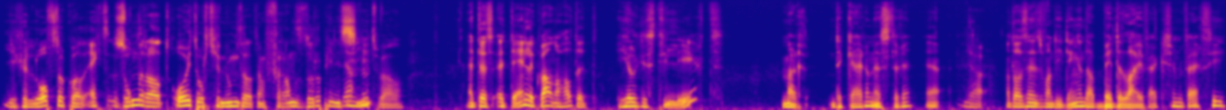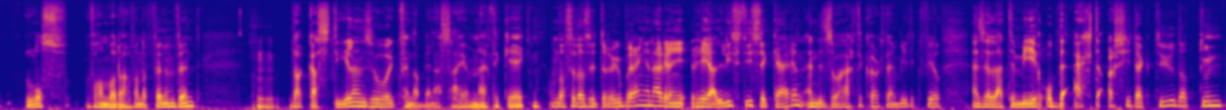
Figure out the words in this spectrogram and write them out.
je gelooft ook wel echt, zonder dat het ooit wordt genoemd dat het een Frans dorpje is, Ja. zie je het wel. En het is uiteindelijk wel nog altijd heel gestileerd, maar de kern is er. Hè? Ja. Ja. Want dat zijn zo van die dingen dat bij de live-action versie, los van wat je van de film vindt, dat kasteel en zo, ik vind dat bijna saai om naar te kijken. Omdat ze dat zo terugbrengen naar een realistische kern en de zwaartekracht en weet ik veel. En ze letten meer op de echte architectuur dat toen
